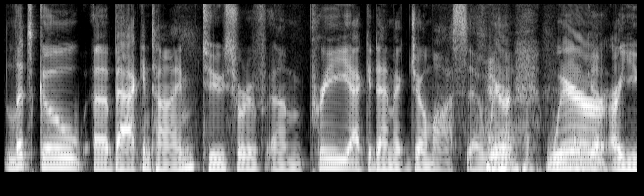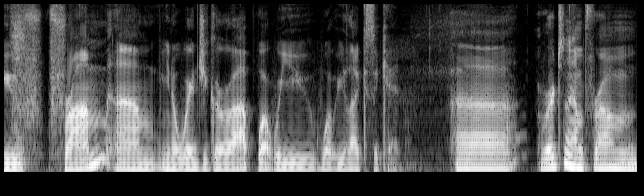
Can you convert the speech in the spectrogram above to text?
let's go uh, back in time to sort of um, pre-academic Joe Moss. Uh, where where are you from? Um, you know, where'd you grow up? What were you What were you like as a kid? Uh, originally, I'm from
